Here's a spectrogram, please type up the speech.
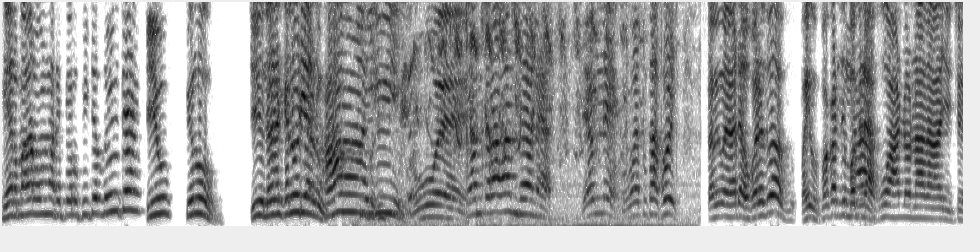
ફેર મારવો માટે પેલું ફીચર જોયું તે જીવ? પેલું? જીવ નરેશ કનોડિયાનું. હા ઈ. ઓય. એમ કરાવવાનું છે ને એમ ને ઓય તું કા સોય તમે મને આડે ઊભા રહેજો ભાઈ પકડજો મગના હું આડો ના આવજો છે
